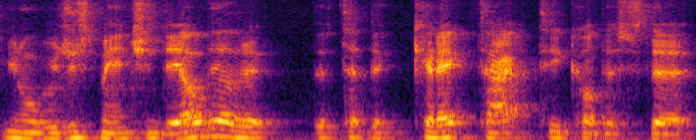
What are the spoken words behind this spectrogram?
you know we just mentioned earlier. The, the, correct tactic, or this the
